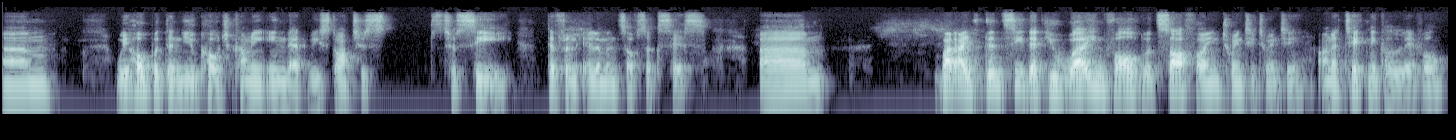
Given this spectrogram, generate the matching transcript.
Um, we hope with the new coach coming in that we start to to see different elements of success. Um, but I did see that you were involved with SAFA in 2020 on a technical level.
